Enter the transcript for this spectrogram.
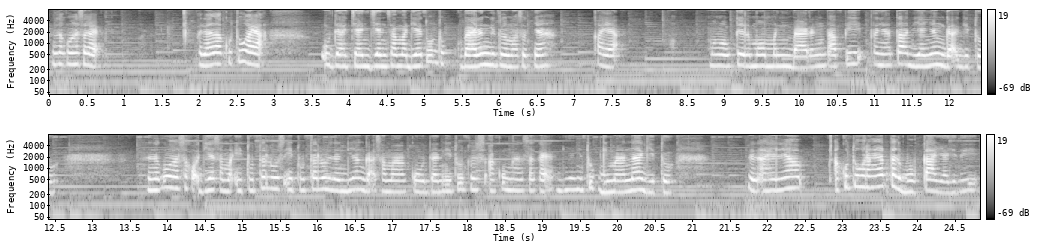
Terus aku ngerasa kayak padahal aku tuh kayak udah janjian sama dia tuh untuk bareng gitu loh maksudnya. Kayak mengukir momen bareng tapi ternyata dianya nggak gitu. Dan aku ngerasa kok dia sama itu terus itu terus dan dia nggak sama aku. Dan itu terus aku ngerasa kayak dia itu gimana gitu. Dan akhirnya aku tuh orangnya terbuka ya jadi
